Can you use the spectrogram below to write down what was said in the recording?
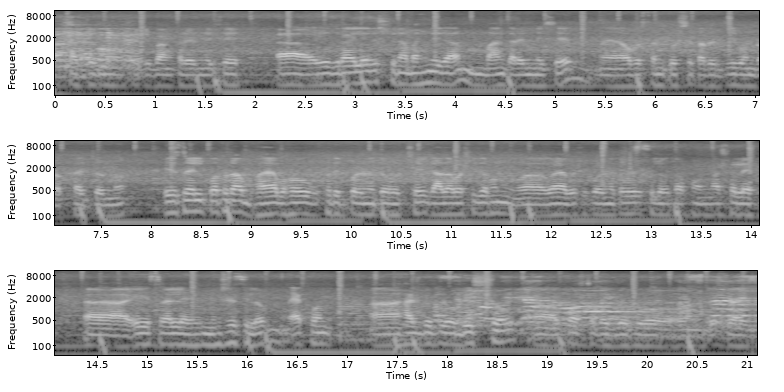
রক্ষার জন্য বাংকারের নিচে ইসরায়েলের সেনাবাহিনীরা বাংকারের নিচে অবস্থান করছে তাদের জীবন রক্ষার জন্য। ইসরায়েল কতটা ভয়াবহ ক্ষতির পরিণত হচ্ছে? গাজাবাসী যখন আহ, গাজাবাসী পরিণত হয়েছিল তখন আসলে ইসরায়েল হেসেছিল এখন হাসবে পুরো বিশ্ব কষ্ট দেখবে পুরো ইসরায়েল।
